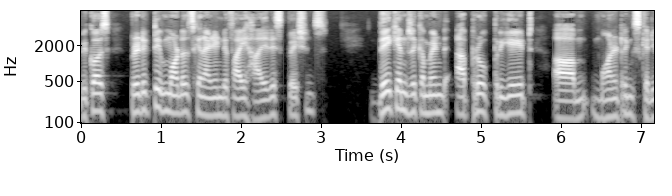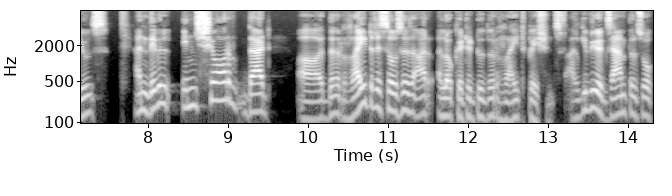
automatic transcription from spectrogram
because predictive models can identify high risk patients. They can recommend appropriate um, monitoring schedules and they will ensure that uh, the right resources are allocated to the right patients. I'll give you an example. So,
